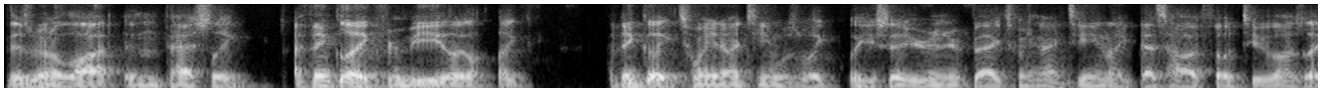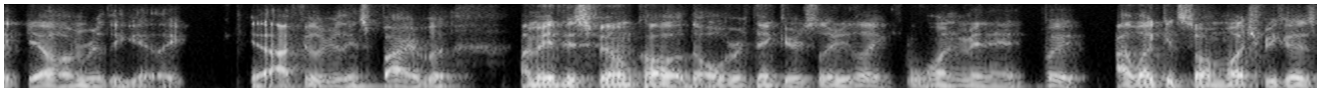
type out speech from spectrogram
there's been a lot in the past, like, I think like for me, like, I think like twenty nineteen was like, like you said, you're in your bag twenty nineteen, like, that's how I felt too. I was like, yo, I'm really good, like, yeah, I feel really inspired, but I made this film called The Overthinker. It's literally like one minute, but I like it so much because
